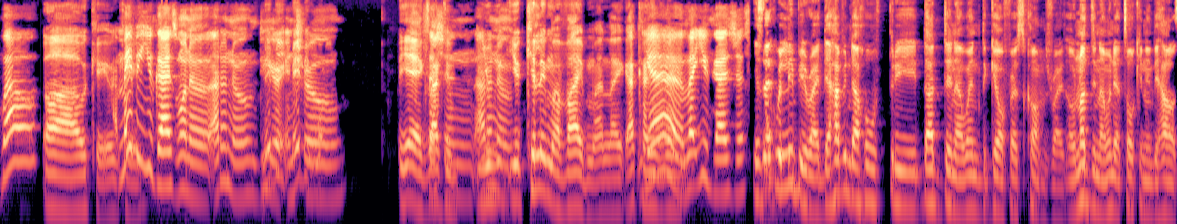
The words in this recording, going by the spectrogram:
Well, Ah, okay, okay. maybe you guys want to. I don't know. Do your Maybe- maybe intro. Yeah, exactly. session, I You- don't know. You're killing my vibe, man. Like I can't. Yeah, even... let you guys just. It's like with Libby, right? They're having that whole three that dinner when the girl first comes, right? Or not dinner when they're talking in the house,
